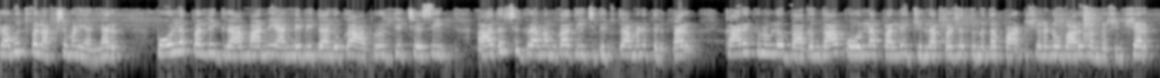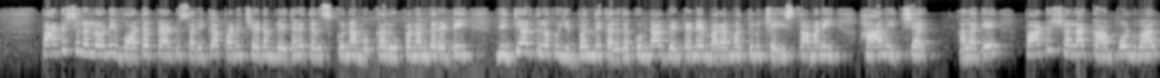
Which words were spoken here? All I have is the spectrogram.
ప్రభుత్వ లక్ష్యమని అన్నారు. పోలపల్లి గ్రామాన్ని అన్ని విధాలుగా అభివృద్ధి చేసి ఆదర్శ గ్రామంగా తీర్చిదిద్దుతామని తెలిపారు. కార్యక్రమంలో భాగంగా పోలపల్లి జిల్లా పరిషత్ ఉన్నత పాఠశాలను వారు సందర్శించారు. పాఠశాలలోని వాటర్ ప్లాంట్ సరిగా పనిచేయడం లేదని తెలుసుకున్న ముక్క రూపానందరెడ్డి విద్యార్థులకు ఇబ్బంది కలగకుండా వెంటనే మరమ్మతులు చేయిస్తామని హామీ ఇచ్చారు. అలాగే పాఠశాల కాంపౌండ్ వాల్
